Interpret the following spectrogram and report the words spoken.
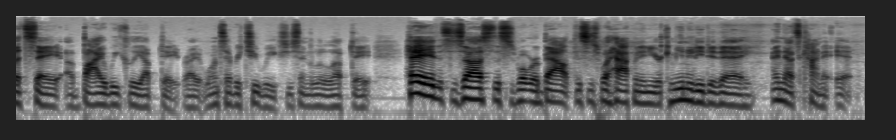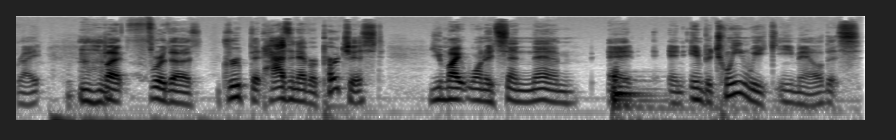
let's say a bi-weekly update right once every two weeks you send a little update hey this is us this is what we're about this is what happened in your community today and that's kind of it right? But for the group that hasn't ever purchased you might want to send them an, an in-between week email that's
